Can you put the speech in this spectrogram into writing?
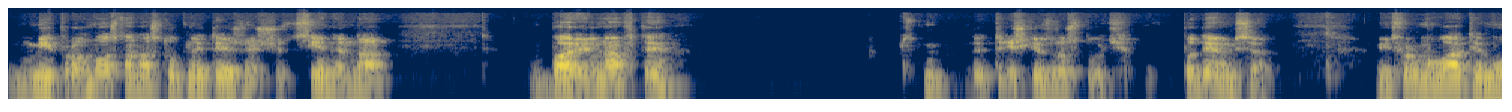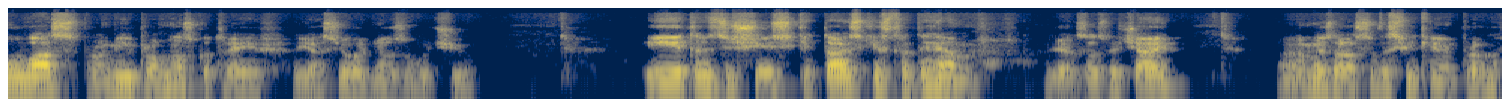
мій прогноз на наступний тиждень, що ціни на барель нафти трішки зростуть. Подивимося, інформуватиму вас про мій прогноз, котрий я сьогодні озвучую. І 36 китайських стратегем, як зазвичай. Е, Ми зараз висвітлюємо про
